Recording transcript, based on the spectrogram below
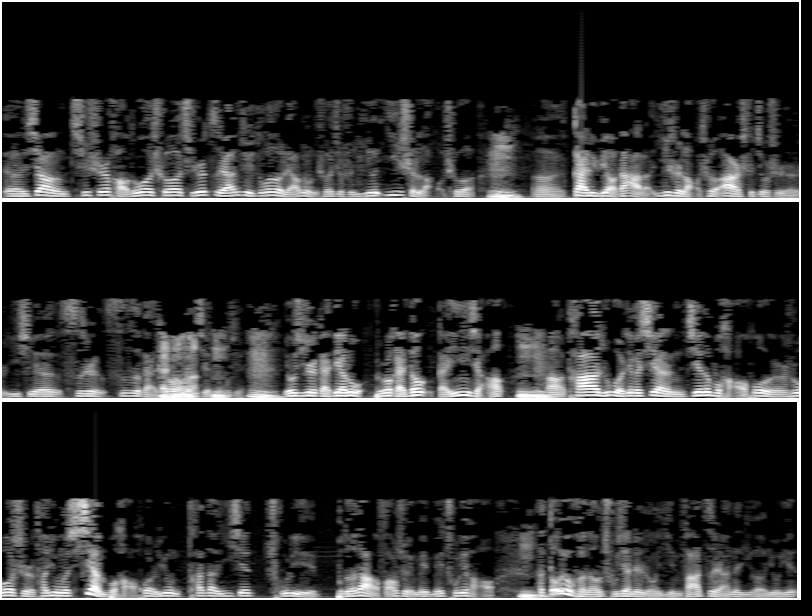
呃，像其实好多车，其实自燃最多的两种车，就是一个一是老车，嗯呃，概率比较大的，一是老车，二是就是一些私自私自改改装的装的一些东西，嗯尤其是改电路，比如说改灯、改音响，嗯啊，它如果这个线接的不好，或者说是它用的线不好，或者用它的一些处理不得当，防水没没处理好，嗯它都有可能出现这种引发自燃的一个诱因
